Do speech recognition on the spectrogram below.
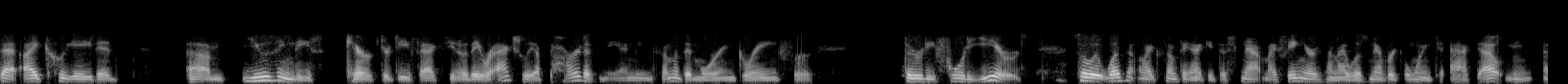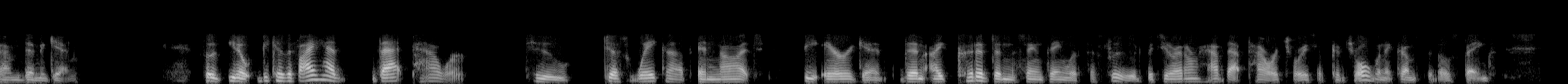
that I created um, using these character defects. You know, they were actually a part of me. I mean, some of them were ingrained for 30, 40 years. So it wasn't like something I could just snap my fingers and I was never going to act out in, um, them again. So, you know, because if I had that power to just wake up and not be arrogant, then I could have done the same thing with the food. But, you know, I don't have that power, choice, of control when it comes to those things.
